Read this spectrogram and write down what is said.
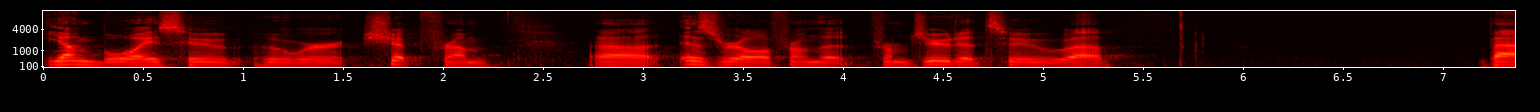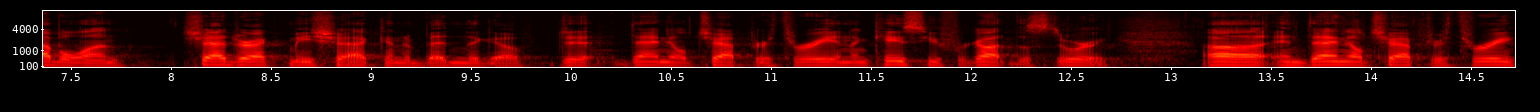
young boys who, who were shipped from uh, Israel, from, the, from Judah to uh, Babylon Shadrach, Meshach, and Abednego. D- Daniel chapter 3. And in case you forgot the story, uh, in Daniel chapter 3,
